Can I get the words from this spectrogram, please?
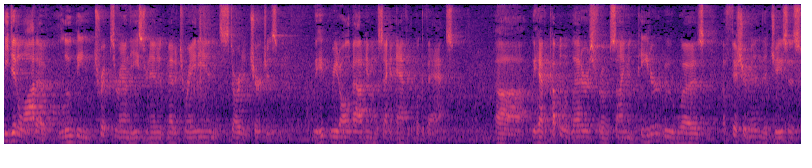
He did a lot of looping trips around the eastern end of the Mediterranean and started churches. We read all about him in the second half of the book of Acts. Uh, we have a couple of letters from Simon Peter, who was a fisherman that Jesus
